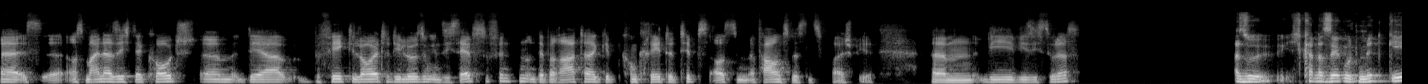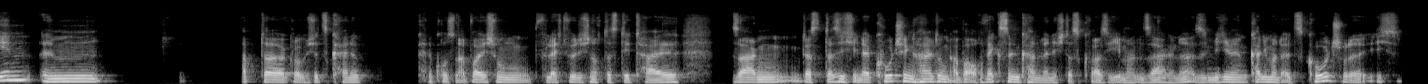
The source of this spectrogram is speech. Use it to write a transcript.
äh, ist äh, aus meiner Sicht der Coach, ähm, der befähigt die Leute, die Lösung in sich selbst zu finden und der Berater gibt konkrete Tipps aus dem Erfahrungswissen zum Beispiel. Ähm, wie, wie siehst du das? Also ich kann das sehr gut mitgehen. Ähm, habe da, glaube ich, jetzt keine keine großen Abweichungen. Vielleicht würde ich noch das Detail sagen, dass, dass ich in der Coaching-Haltung aber auch wechseln kann, wenn ich das quasi jemandem sage. Ne? Also mich kann jemand als Coach oder ich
